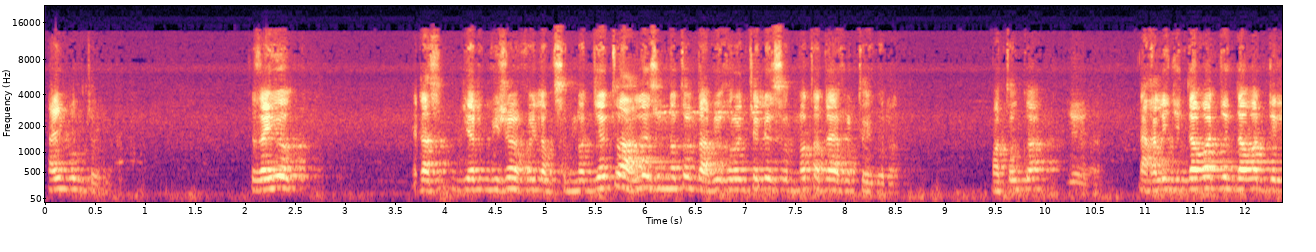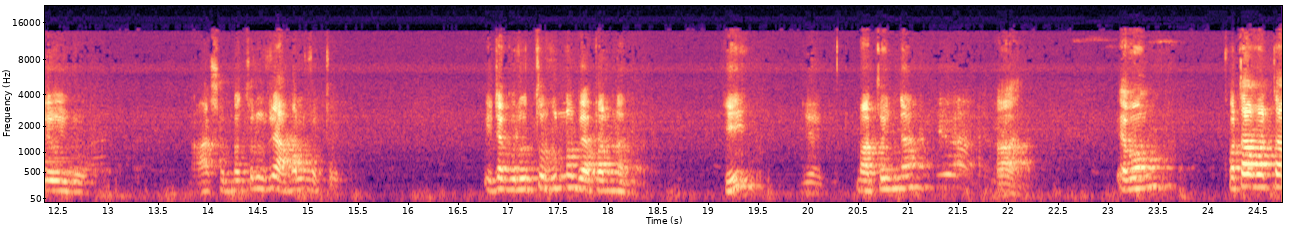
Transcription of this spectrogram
তাই বলতে যাই হোক, এটা ইয়ের বিষয় হইলাম সুন্নত, যেহেতু আহলে সুন্নতর দাবি করেন চলে সুন্নত আদায় করতে হইব না। মাতুকা? না, খালি জিন্দাবাদ জিন্দাবাদ দিলে হইব। আর সুন্নতের আমল করতে হইব। এটা গুরুত্বপূর্ণ ব্যাপার না। কি? মাতুই না হ্যাঁ। এবং কথাবার্তা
